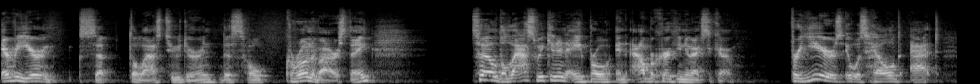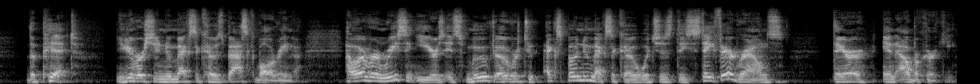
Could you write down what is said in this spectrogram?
every year except the last two during this whole coronavirus thing. It's held the last weekend in April in Albuquerque, New Mexico. For years, it was held at the Pit, University of New Mexico's basketball arena. However, in recent years, it's moved over to Expo New Mexico, which is the state fairgrounds there in Albuquerque.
